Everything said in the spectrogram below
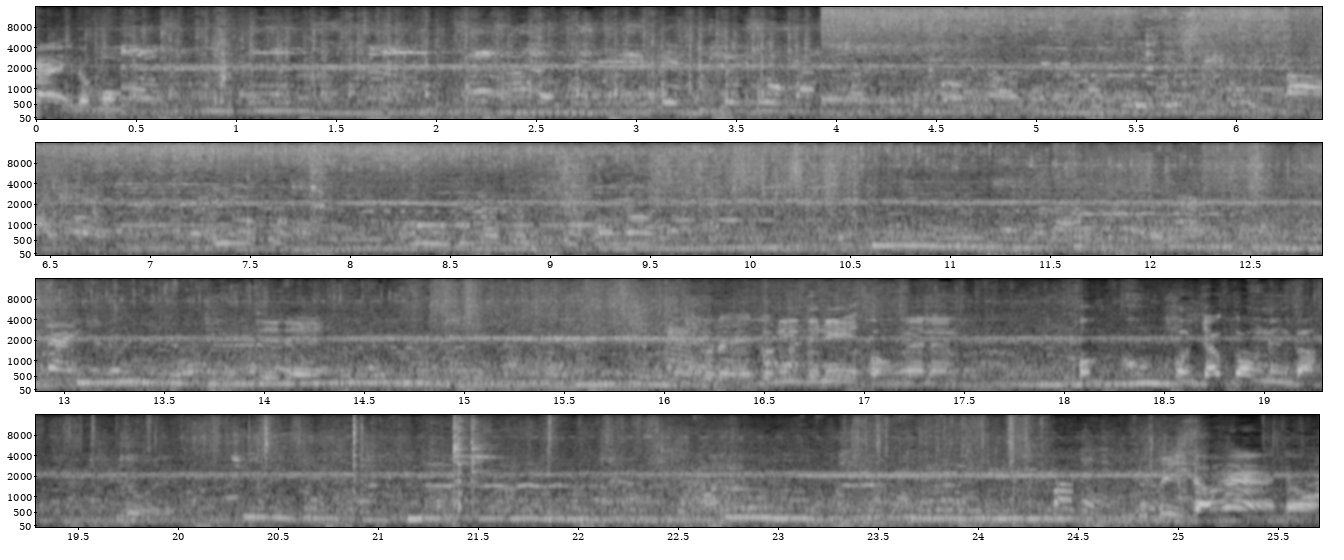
ไข้แล้วผมเดเดตัวใดตัวนี้ตัวนี้ของงานนั้นของของเจ้ากล้องหนึ่งก่ะโดยไปสองห้าดอก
